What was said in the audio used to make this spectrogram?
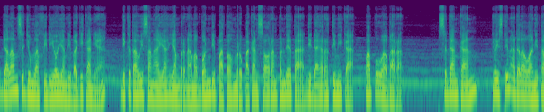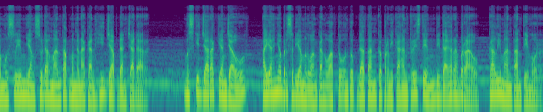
Dalam sejumlah video yang dibagikannya, diketahui sang ayah yang bernama Bondi Patoh merupakan seorang pendeta di daerah Timika, Papua Barat. Sedangkan, Christine adalah wanita muslim yang sudah mantap mengenakan hijab dan cadar. Meski jarak yang jauh, ayahnya bersedia meluangkan waktu untuk datang ke pernikahan Christine di daerah Berau, Kalimantan Timur.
